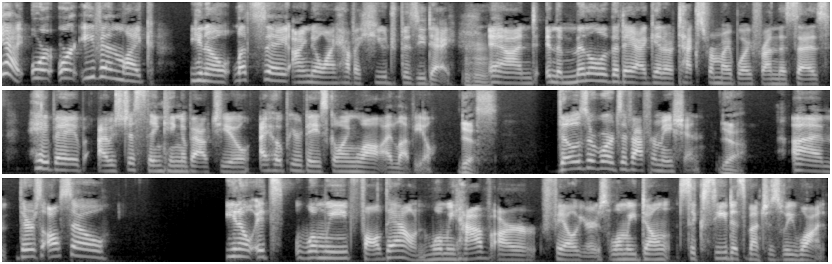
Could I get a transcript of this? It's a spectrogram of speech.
yeah or or even like you know let's say i know i have a huge busy day Mhm. and in the middle of the day i get a text from my boyfriend that says hey babe i was just thinking about you i hope your day's going well i love you Yes. those are words of affirmation Yeah. um, there's also you know it's when we fall down when we have our failures when we don't succeed as much as we want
